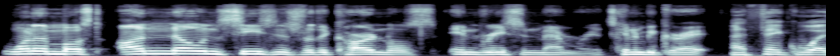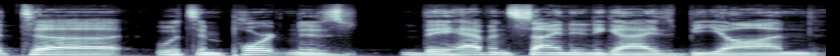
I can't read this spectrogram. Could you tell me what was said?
one of the most unknown seasons for the Cardinals in recent memory. It's going to be great. I think what uh, what's important is they haven't signed any guys beyond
